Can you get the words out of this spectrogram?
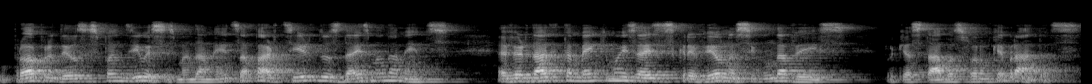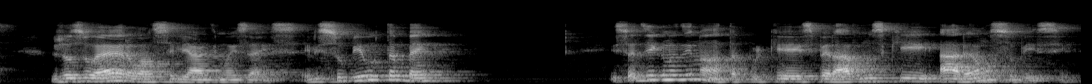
O próprio Deus expandiu esses mandamentos a partir dos Dez Mandamentos. É verdade também que Moisés escreveu na segunda vez, porque as tábuas foram quebradas. Josué era o auxiliar de Moisés. Ele subiu também. Isso é digno de nota, porque esperávamos que Arão subisse.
